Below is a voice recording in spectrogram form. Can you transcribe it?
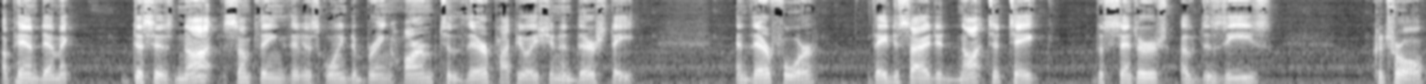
a pandemic. This is not something that is going to bring harm to their population and their state. And therefore, they decided not to take the Centers of Disease Control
